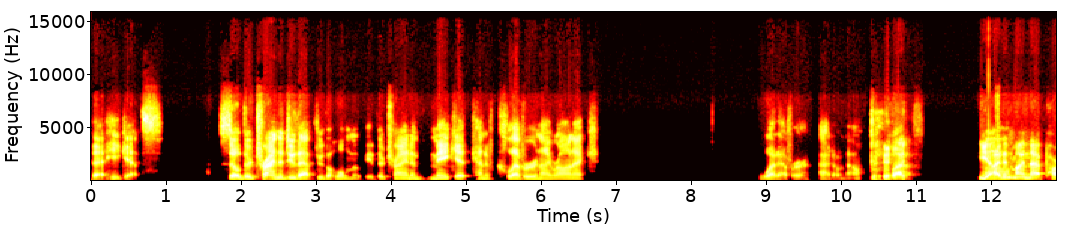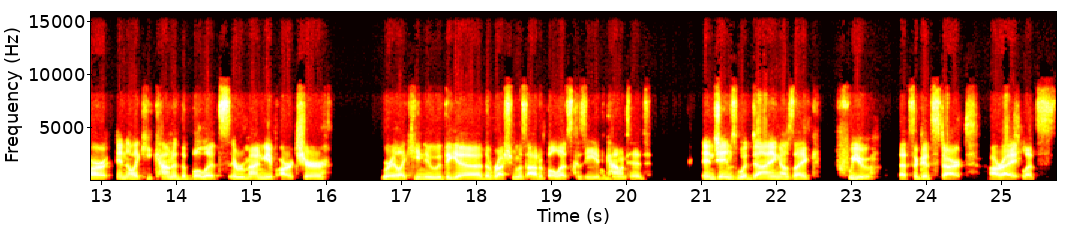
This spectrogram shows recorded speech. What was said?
that he gets. So they're trying to do that through the whole movie. They're trying to make it kind of clever and ironic. Whatever. I don't know. But Yeah, I Um, didn't mind that part. And like he counted the bullets. It reminded me of Archer, where like he knew the uh, the Russian was out of bullets because he had counted. And James Wood dying, I was like, phew, that's a good start. All right, let's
